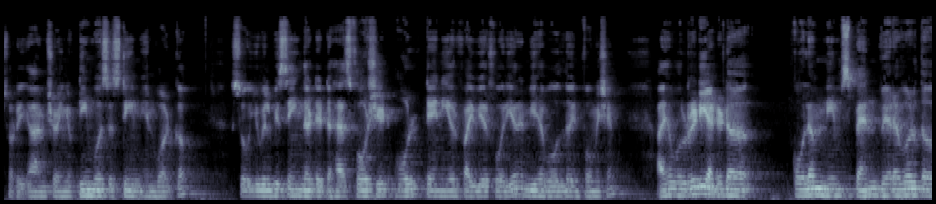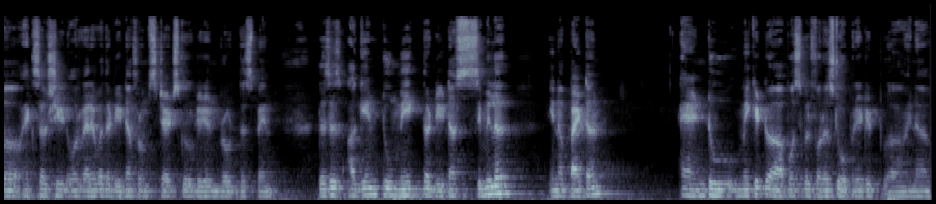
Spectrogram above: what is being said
sorry I'm showing you team versus team in World Cup. So you will be seeing that it has four sheet all 10 year 5 year 4 year and we have all the information. I have already added a column name span wherever the excel sheet or wherever the data from Statsguru didn't brought the span this is again to make the data similar in a pattern and to make it uh, possible for us to operate it uh, in a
